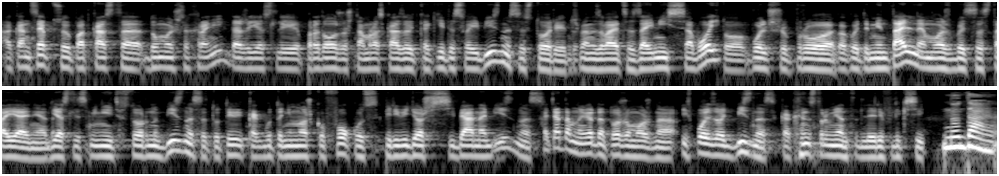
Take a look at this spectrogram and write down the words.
А концепцию подкаста думаешь сохранить, даже если продолжишь там рассказывать какие-то свои бизнес-истории? У тебя называется «Займись собой», то больше про какое-то ментальное, может быть, состояние. Если сменить в сторону бизнеса, то ты как будто немножко фокус переведешь себя на бизнес. Хотя там, наверное, тоже можно использовать бизнес как инструмент для рефлексии. Ну да,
